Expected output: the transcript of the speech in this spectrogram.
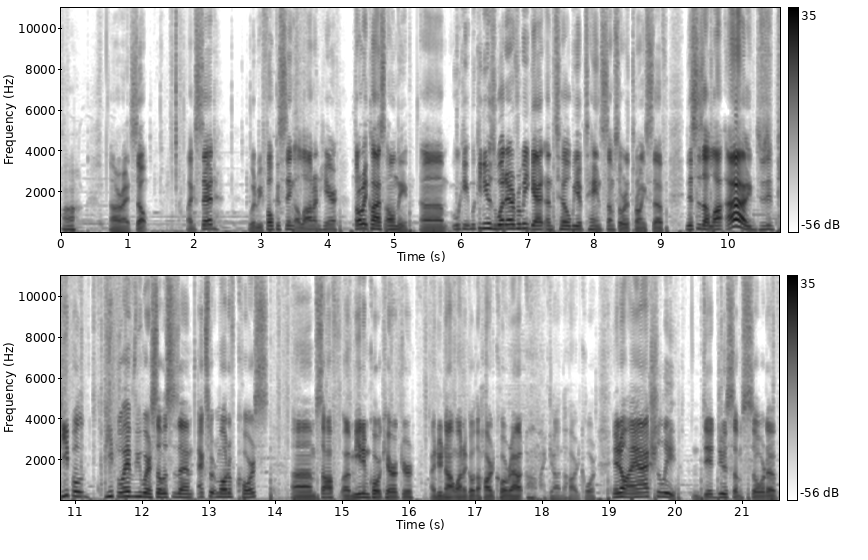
Huh. All right, so, like I said, we're be focusing a lot on here. Throwing class only. Um, we can we can use whatever we get until we obtain some sort of throwing stuff. This is a lot. Ah, people people everywhere. So this is an expert mode, of course. Um, soft uh, medium core character. I do not want to go the hardcore route. Oh my god, the hardcore. You know, I actually did do some sort of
